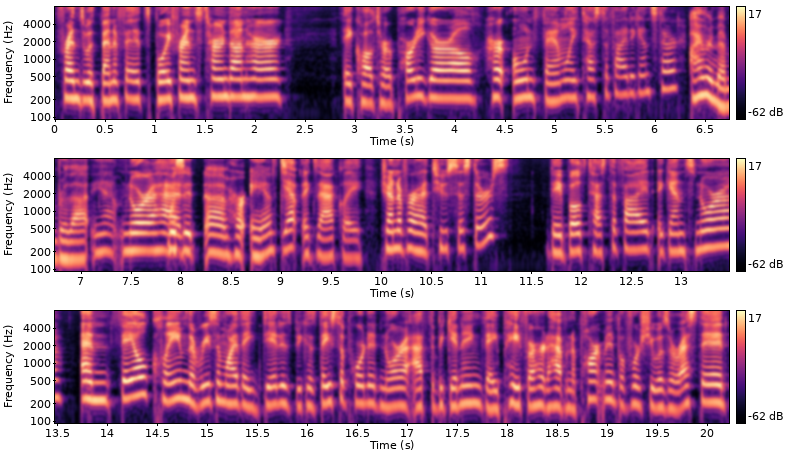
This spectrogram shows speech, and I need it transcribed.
friends with benefits, boyfriends turned on her. They called her a party girl. Her own family testified against her. I remember that. Yeah, Nora had Was it uh, her aunt? Yep, exactly. Jennifer had two sisters. They both testified against Nora. And they'll claim the reason why they did is because they supported Nora at the beginning. They paid for her to have an apartment before she was arrested.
